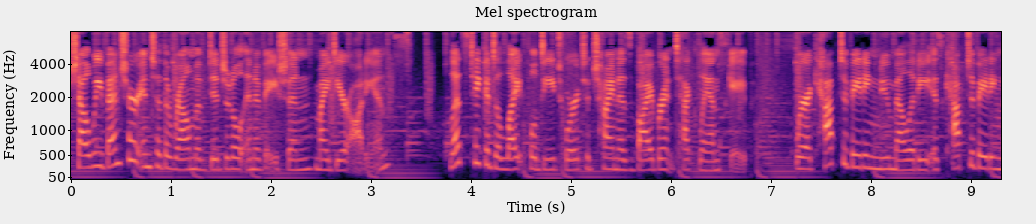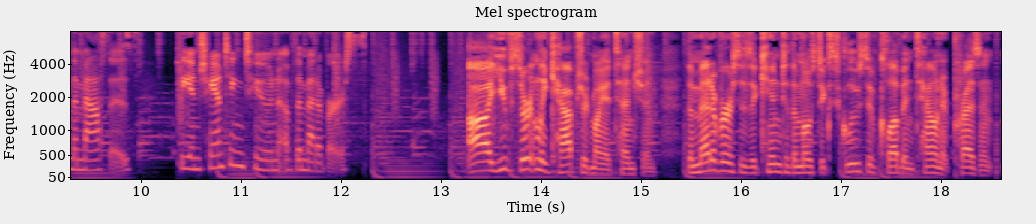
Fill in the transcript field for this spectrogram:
Shall we venture into the realm of digital innovation, my dear audience? Let's take a delightful detour to China's vibrant tech landscape, where a captivating new melody is captivating the masses the enchanting tune of the metaverse. Ah, uh, you've certainly captured my attention. The metaverse is akin to the most exclusive club in town at present.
